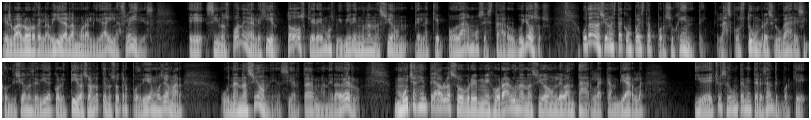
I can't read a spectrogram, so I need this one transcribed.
el valor de la vida, la moralidad y las leyes. Eh, si nos ponen a elegir, todos queremos vivir en una nación de la que podamos estar orgullosos. Una nación está compuesta por su gente. Las costumbres, lugares y condiciones de vida colectiva son lo que nosotros podríamos llamar una nación, en cierta manera de verlo. Mucha gente habla sobre mejorar una nación, levantarla, cambiarla. Y de hecho ese es un tema interesante porque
